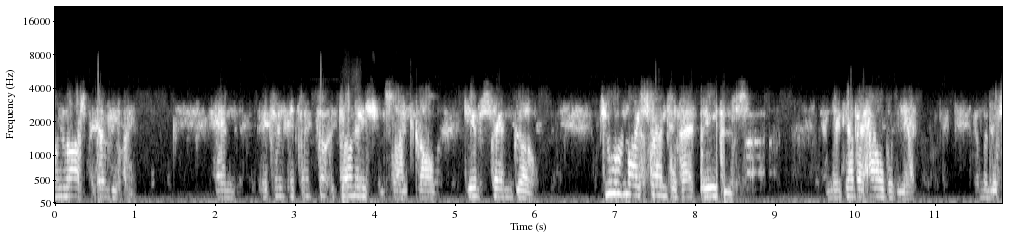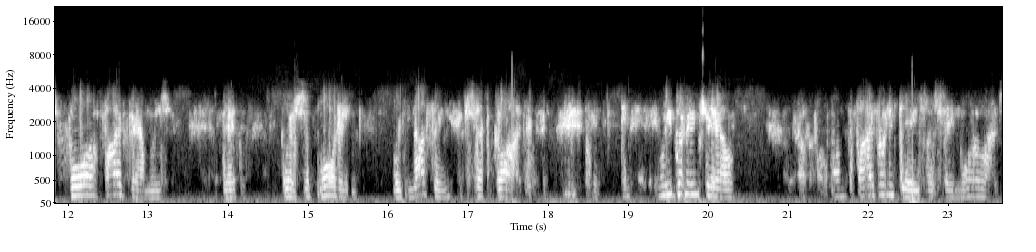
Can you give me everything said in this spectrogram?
we lost everything, and it's a, it's a donation site called Give Send Go. Two of my sons have had babies, and they've never held them yet. And when there's four or five families that we're supporting with nothing except God, and we've been in jail uh, on 500 days, let's say more or less.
